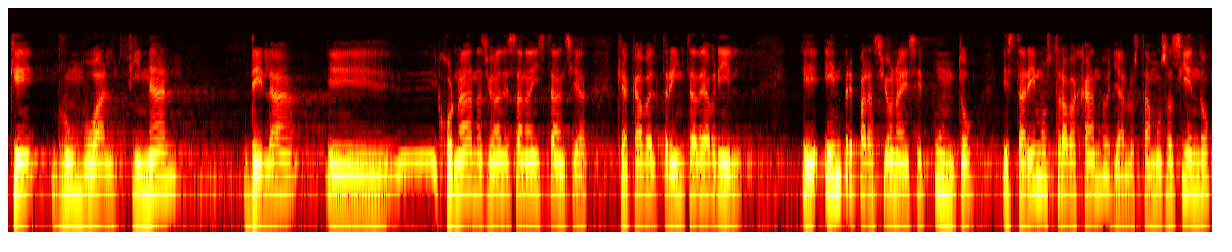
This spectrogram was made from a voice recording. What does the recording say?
que rumbo al final de la Jornada Nacional de Sana Distancia, que acaba el 30 de abril, eh, en preparación a ese punto, estaremos trabajando, ya lo estamos haciendo,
